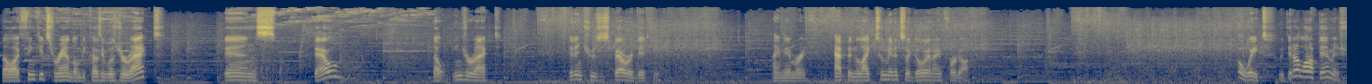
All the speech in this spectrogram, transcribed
Now I think it's random because it was direct, then spell? No, indirect. Didn't choose a spell or did he? My memory. Happened like two minutes ago and I forgot. Oh wait, we did a lot of damage.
